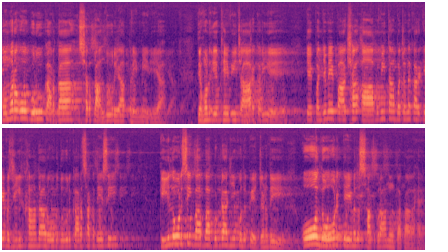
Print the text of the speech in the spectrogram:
ਉਮਰ ਉਹ ਗੁਰੂ ਘਰ ਦਾ ਸ਼ਰਧਾਲੂ ਰਿਹਾ, ਪ੍ਰੇਮੀ ਰਿਹਾ। ਤੇ ਹੁਣ ਇੱਥੇ ਵਿਚਾਰ ਕਰੀਏ ਕਿ ਪੰਜਵੇਂ ਪਾਤਸ਼ਾਹ ਆਪ ਵੀ ਤਾਂ ਬਚਨ ਕਰਕੇ ਵਜ਼ੀਰ ਖਾਨ ਦਾ ਰੋਗ ਦੂਰ ਕਰ ਸਕਦੇ ਸੀ। ਕੀ ਲੋੜ ਸੀ ਬਾਬਾ ਬੁੱਢਾ ਜੀ ਕੋਲ ਭੇਜਣ ਦੀ? ਉਹ ਲੋੜ ਕੇਵਲ ਸਤਿਗੁਰਾਂ ਨੂੰ ਪਤਾ ਹੈ।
